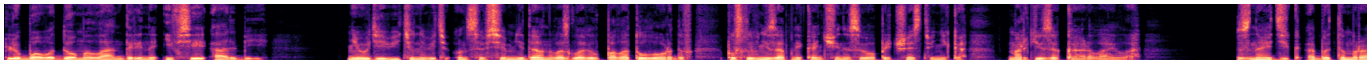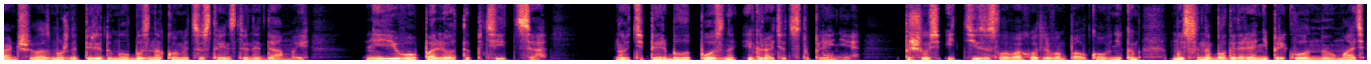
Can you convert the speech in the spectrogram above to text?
любого дома Ландерина и всей Альбии. Неудивительно, ведь он совсем недавно возглавил палату лордов после внезапной кончины своего предшественника, маркиза Карлайла. Зная Дик об этом раньше, возможно, передумал бы знакомиться с таинственной дамой. Не его полета птица. Но теперь было поздно играть отступление — Пришлось идти за словоохотливым полковником, мысленно благодаря непреклонную мать,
